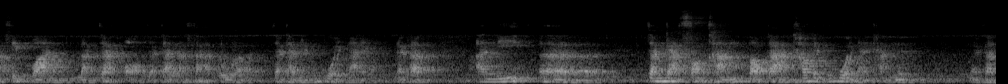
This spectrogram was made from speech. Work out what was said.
30 วัน หลังจากออกจากการรักษาตัวจากการเป็นผู้ป่วยในนะครับ อันนี้จำกัด2ครั้งต่อการเข้าเป็นผู้ป่วยในครั้งหนึ่งนะครับ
